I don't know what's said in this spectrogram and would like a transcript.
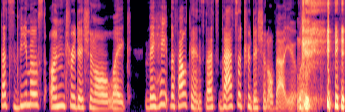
That's the most untraditional, like, they hate the falcons. That's that's a traditional value. Like...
